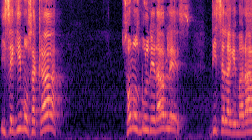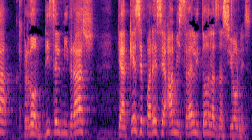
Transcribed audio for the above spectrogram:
y seguimos acá. Somos vulnerables. Dice la Gemara, perdón, dice el Midrash, que a qué se parece a Israel y todas las naciones.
